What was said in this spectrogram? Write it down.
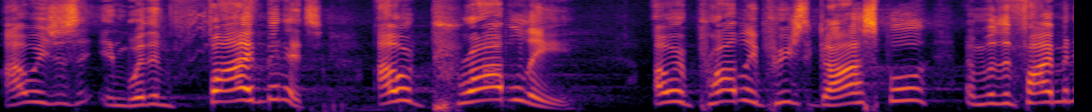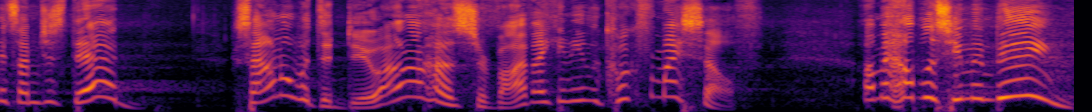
I was just, in within five minutes, I would probably, I would probably preach the gospel, and within five minutes, I'm just dead. Because I don't know what to do. I don't know how to survive. I can't even cook for myself. I'm a helpless human being.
